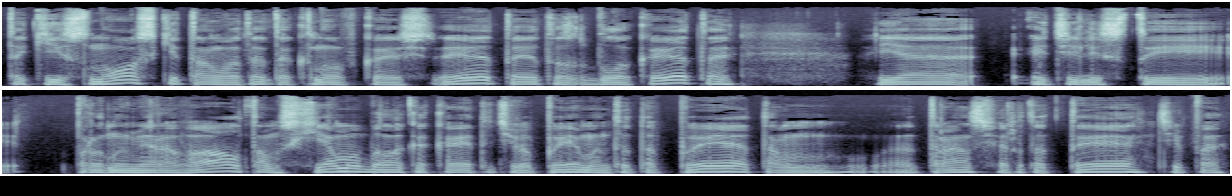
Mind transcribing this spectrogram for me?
такие сноски, там вот эта кнопка, это, это, блок это. Я эти листы пронумеровал, там схема была какая-то, типа payment это P, там э, трансфер это T, типа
